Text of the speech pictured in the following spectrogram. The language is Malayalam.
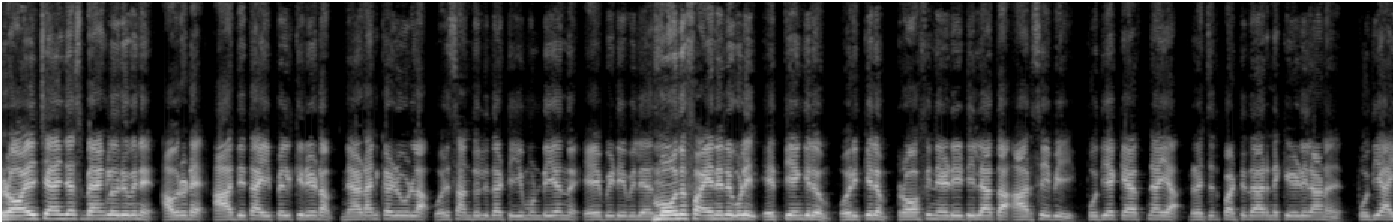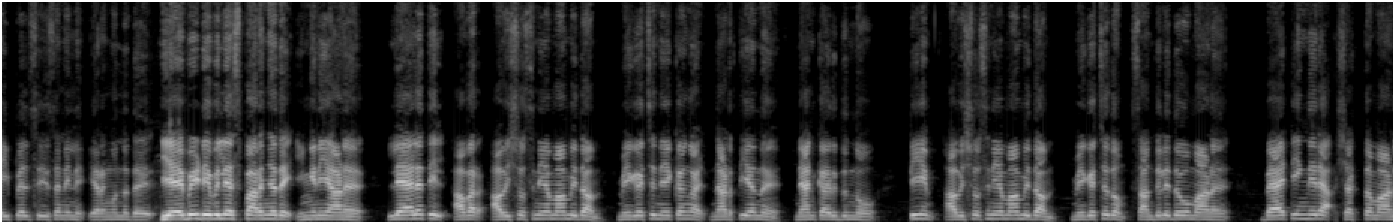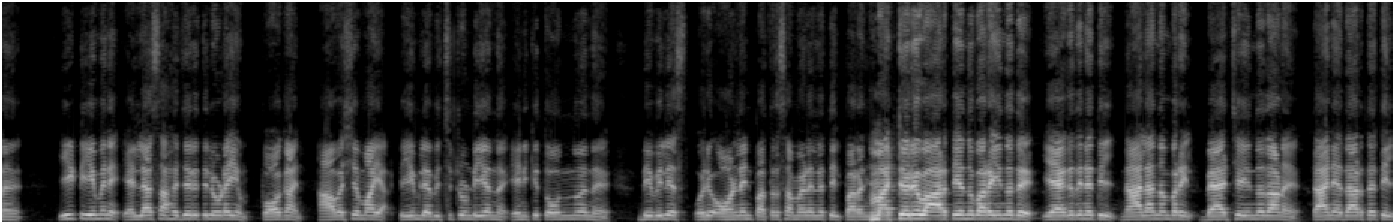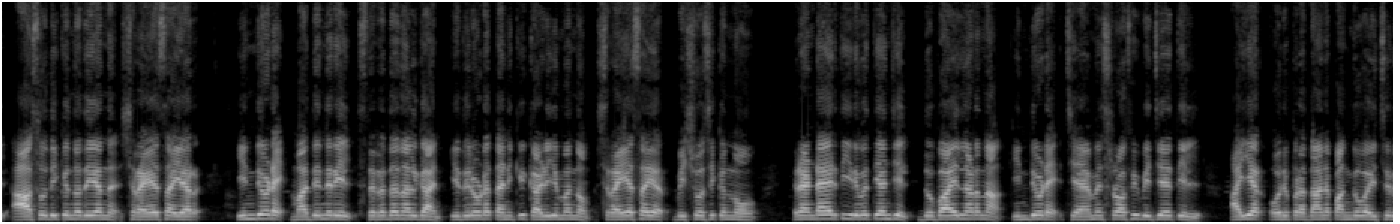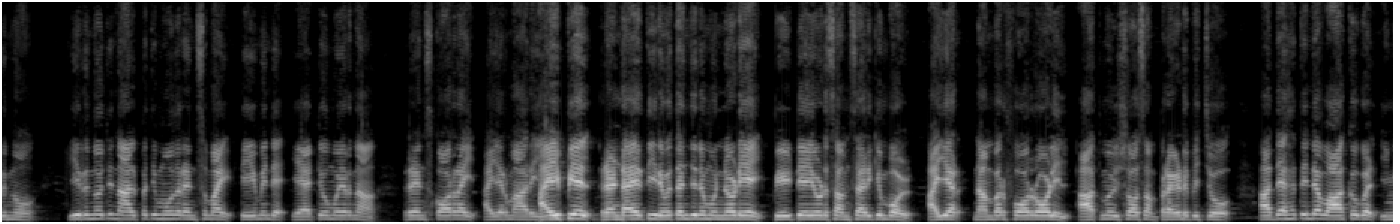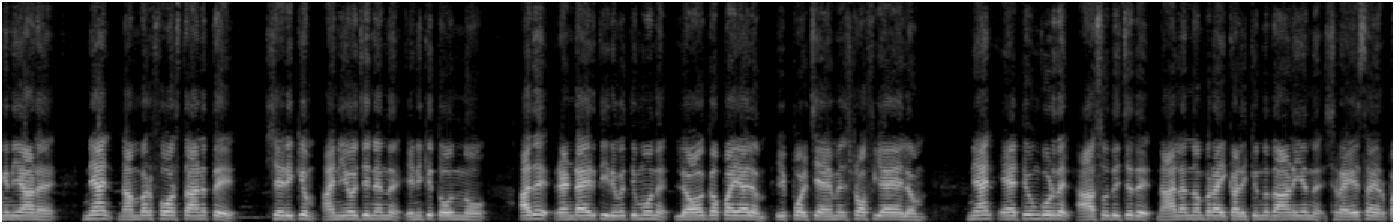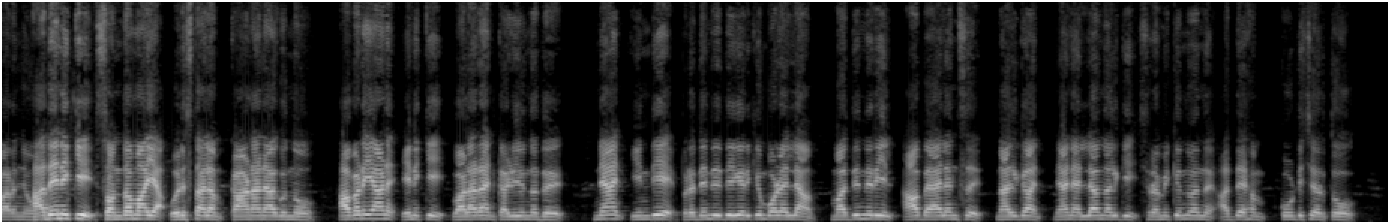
റോയൽ ചാലഞ്ചേഴ്സ് ബാംഗ്ലൂരുവിന് അവരുടെ ആദ്യത്തെ ഐ പി എൽ കിരീടം നേടാൻ കഴിവുള്ള ഒരു സന്തുലിത ടീമുണ്ട് എന്ന് എ ബി ഡിവിലിയേഴ്സ് മൂന്ന് ഫൈനലുകളിൽ എത്തിയെങ്കിലും ഒരിക്കലും ട്രോഫി നേടിയിട്ടില്ലാത്ത ആർ സി ബി പുതിയ ക്യാപ്റ്റനായ രജത് പട്ടിദാറിന്റെ കീഴിലാണ് പുതിയ ഐ പി എൽ സീസണിന് ഇറങ്ങുന്നത്. എ ബി ഡിവിലിയേഴ്സ് പറഞ്ഞത് ഇങ്ങനെയാണ്. ലേലത്തിൽ അവർ അവിശ്വസനീയമാം വിധം മികച്ച നീക്കങ്ങൾ നടത്തിയെന്ന് ഞാൻ കരുതുന്നു. ടീം അവിശ്വസനീയമാം വിധം മികച്ചതും സന്തുലിതവുമാണ്. ബാറ്റിംഗ് നിര ശക്തമാണ്. ഈ ടീമിന് എല്ലാ സാഹചര്യത്തിലൂടെയും പോകാൻ ആവശ്യമായ ടീം ലഭിച്ചിട്ടുണ്ട് എന്ന് എനിക്ക് തോന്നുന്നുവെന്ന് ഡിവിലിയസ് ഒരു ഓൺലൈൻ പത്രസമ്മേളനത്തിൽ പറഞ്ഞു. മറ്റൊരു വാർത്തയെന്ന് പറയുന്നത് ഏകദിനത്തിൽ നാലാം നമ്പറിൽ ബാറ്റ് ചെയ്യുന്നതാണ് താൻ യഥാർത്ഥത്തിൽ ആസ്വദിക്കുന്നത് എന്ന് ശ്രേയസ് അയ്യർ. ഇന്ത്യയുടെ മധ്യനിരയിൽ സ്ഥിരത നൽകാൻ ഇതിലൂടെ തനിക്ക് കഴിയുമെന്നും ശ്രേയസ് അയ്യർ വിശ്വസിക്കുന്നു. രണ്ടായിരത്തി ഇരുപത്തിയഞ്ചിൽ ദുബായിൽ നടന്ന ഇന്ത്യയുടെ ചാമ്പ്യൻസ് ട്രോഫി വിജയത്തിൽ അയ്യർ ഒരു പ്രധാന പങ്ക് വഹിച്ചിരുന്നു. ഇരുന്നൂറ്റി നാൽപ്പത്തി മൂന്ന് റൺസുമായി ടീമിന്റെ ഏറ്റവും ഉയർന്ന റൺ സ്കോറായി അയ്യർ മാറി. ഐ പി എൽ രണ്ടായിരത്തി ഇരുപത്തിയഞ്ചിന് മുന്നോടിയായി പി ടി ഐയോട് സംസാരിക്കുമ്പോൾ അയ്യർ നമ്പർ ഫോർ റോളിൽ ആത്മവിശ്വാസം പ്രകടിപ്പിച്ചു. അദ്ദേഹത്തിന്റെ വാക്കുകൾ ഇങ്ങനെയാണ്. ഞാൻ നമ്പർ ഫോർ സ്ഥാനത്ത് ശരിക്കും അനുയോജ്യനെന്ന് എനിക്ക് തോന്നുന്നു. അത് രണ്ടായിരത്തി ഇരുപത്തി മൂന്ന് ലോകകപ്പായാലും ഇപ്പോൾ ചാമ്പ്യൻസ് ട്രോഫി ആയാലും ഞാൻ ഏറ്റവും കൂടുതൽ ആസ്വദിച്ചത് നാലാം നമ്പറായി കളിക്കുന്നതാണ് എന്ന് ശ്രേയസ് അയർ പറഞ്ഞു. അതെനിക്ക് സ്വന്തമായ ഒരു സ്ഥലം കാണാനാകുന്നു. അവിടെയാണ് എനിക്ക് വളരാൻ കഴിയുന്നത്. ഞാൻ ഇന്ത്യയെ പ്രതിനിധീകരിക്കുമ്പോഴെല്ലാം മധ്യനിരയിൽ ആ ബാലൻസ് നൽകാൻ ഞാൻ എല്ലാം നൽകി ശ്രമിക്കുന്നുവെന്ന് അദ്ദേഹം കൂട്ടിച്ചേർത്തു.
